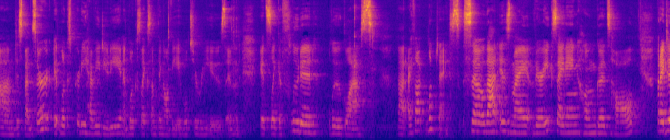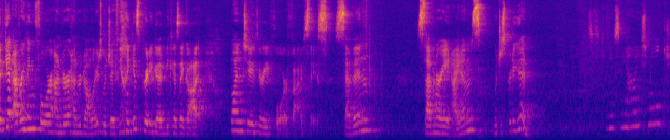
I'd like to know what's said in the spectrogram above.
um, dispenser. It looks pretty heavy duty and it looks like something I'll be able to reuse. And it's like a fluted blue glass that I thought looked nice. So that is my very exciting home goods haul. But I did get everything for under a $100, which I feel like is pretty good because I got one, two, three, four, five, six, seven, seven or eight items, which is pretty good. Can you say hi, Smeech?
